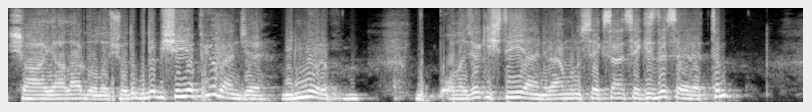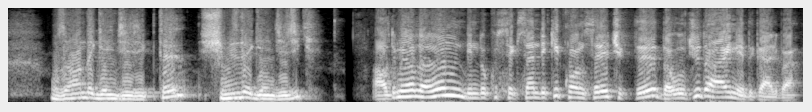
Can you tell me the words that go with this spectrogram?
şayalar dolaşıyordu. Bu da bir şey yapıyor bence. Bilmiyorum. Olacak iş değil yani. Ben bunu 88'de seyrettim. O zaman da gencecikti. Şimdi de gencecik. Aldımyola'nın 1980'deki konsere çıktığı davulcu da aynıydı galiba.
